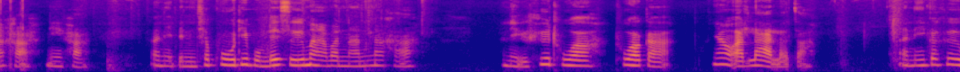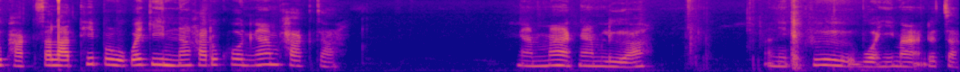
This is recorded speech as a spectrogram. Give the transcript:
นะคะ นี่ค่ะ อันนี้เป็นชะพูที่ผมได้ซื้อมาวันนั้นนะคะ อันนี้ก็คือทัวทัวกะเหย้าอัดลาดแล้วจ้ะ อันนี้ก็คือผักสลัดที่ปลูกไว้กินนะคะ ทุกคนงามคักจ้ะ งามมากงามเหลือ อันนี้ก็คือบัวหิมะเด้อจ้ะ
